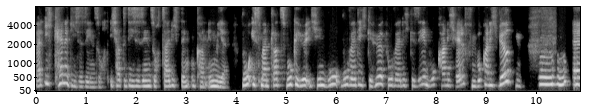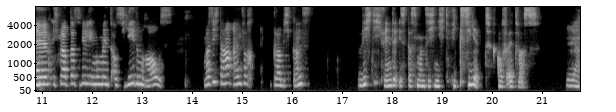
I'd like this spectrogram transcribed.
Weil ich kenne diese Sehnsucht. Ich hatte diese Sehnsucht, seit ich denken kann in mir. Wo ist mein Platz? Wo gehöre ich hin? Wo, wo werde ich gehört? Wo werde ich gesehen? Wo kann ich helfen? Wo kann ich wirken? Mhm. Ähm, ich glaube, das will im Moment aus jedem raus. Was ich da einfach, glaube ich, ganz wichtig finde, ist, dass man sich nicht fixiert auf etwas. Ja.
